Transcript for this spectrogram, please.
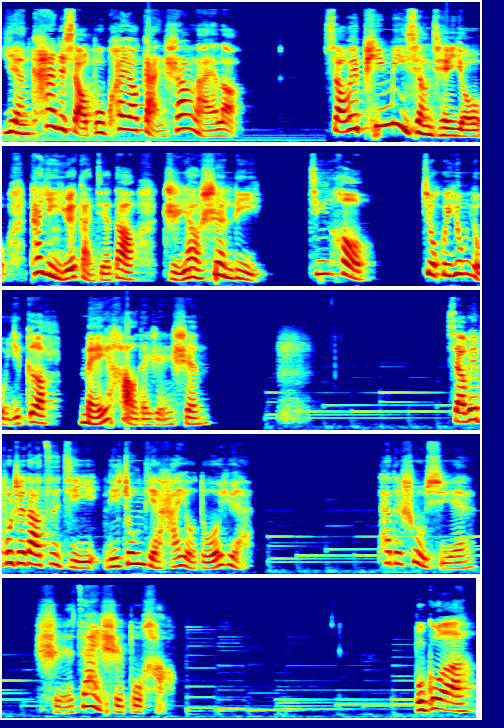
眼看着小布快要赶上来了。小薇拼命向前游，她隐约感觉到，只要胜利，今后就会拥有一个美好的人生。小薇不知道自己离终点还有多远，她的数学实在是不好。不过，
